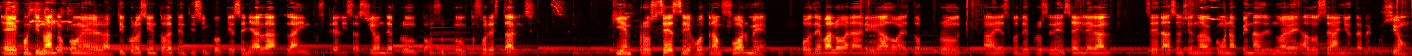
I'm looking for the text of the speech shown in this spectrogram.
Eh, continuando con el artículo 175 que señala la industrialización de productos o subproductos forestales. Quien procese o transforme o dé valor agregado a estos, a estos de procedencia ilegal será sancionado con una pena de 9 a 12 años de reclusión.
